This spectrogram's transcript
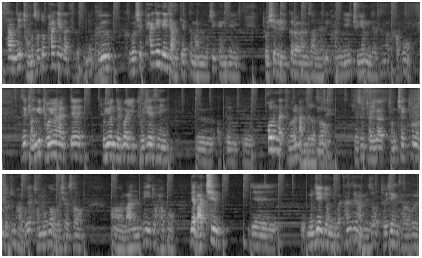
사람들이 정서도 파괴가 되거든요. 그 그것이 파괴되지 않게끔 하는 것이 굉장히 도시를 이끌어가는 사람들이 굉장히 중요한 문제라고 생각하고 그래서 경기 도의원 때 도의원들과 이 도시재생 그 어떤 그 포럼 같은 걸 만들어서 네. 계속 저희가 정책 토론도 좀 하고요. 전문가 모셔서 어, 많은 회의도 하고. 근데 마침 이제 그 문재인 정부가 탄생하면서 도시재생 사업을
